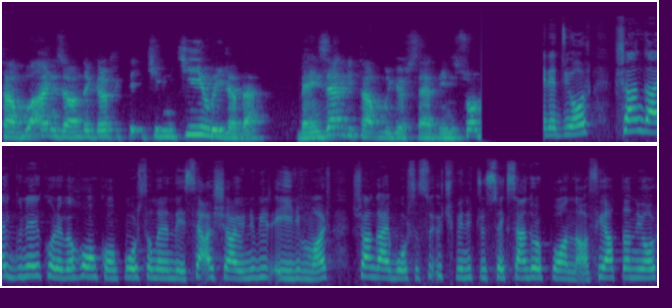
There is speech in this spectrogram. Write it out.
tablo aynı zamanda grafikte 2002 yılıyla da benzer bir tablo gösterdiğini son ediyor. Şangay, Güney Kore ve Hong Kong borsalarında ise aşağı yönlü bir eğilim var. Şangay borsası 3384 puanla fiyatlanıyor.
